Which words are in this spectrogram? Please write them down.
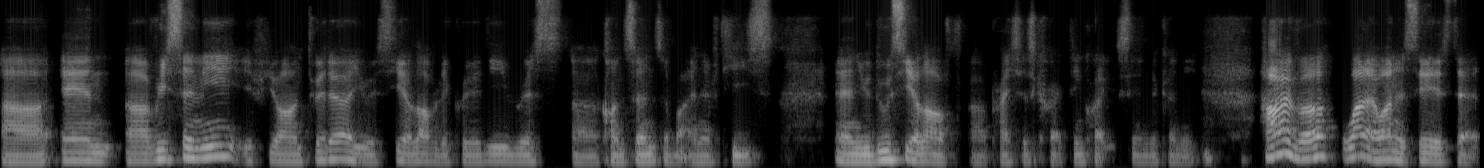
Uh, and uh, recently, if you're on Twitter, you will see a lot of liquidity risk uh, concerns about NFTs, and you do see a lot of uh, prices correcting quite significantly. However, what I want to say is that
